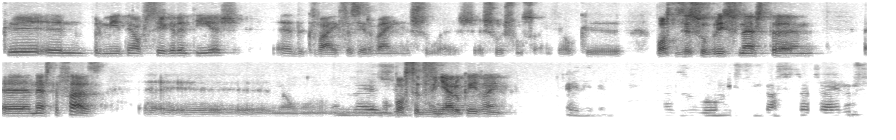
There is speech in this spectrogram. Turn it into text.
que me eh, permitem oferecer garantias eh, de que vai fazer bem as suas, as suas funções. É o que posso dizer sobre isso nesta, eh, nesta fase. Não, Mas, não posso adivinhar o que aí vem. É evidente. Mas o Ministro dos Negócios Estrangeiros,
